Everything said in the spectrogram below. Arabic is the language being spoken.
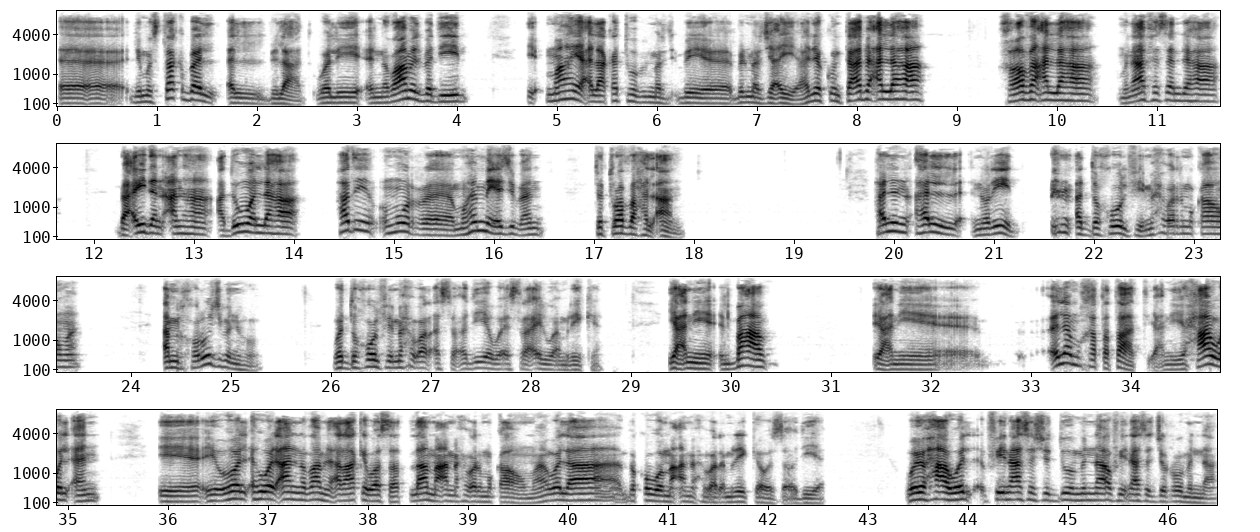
آه، لمستقبل البلاد وللنظام البديل ما هي علاقته بالمرجعية هل يكون تابعا لها خاضعا لها منافسا لها بعيدا عنها عدوا لها هذه أمور آه، مهمة يجب أن تتوضح الآن. هل هل نريد الدخول في محور المقاومة أم الخروج منه والدخول في محور السعودية وإسرائيل وأمريكا؟ يعني البعض يعني آه، له مخططات يعني يحاول أن هو هو الآن النظام العراقي وسط لا مع محور المقاومة ولا بقوة مع محور أمريكا والسعودية. ويحاول في ناس يشدون منا وفي ناس يجرون منا.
